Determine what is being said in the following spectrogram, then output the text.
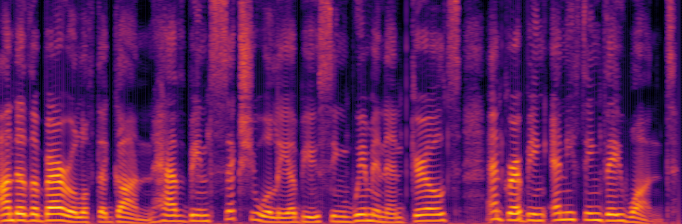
under the barrel of the gun have been sexually abusing women and girls and grabbing anything they want.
